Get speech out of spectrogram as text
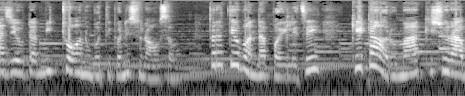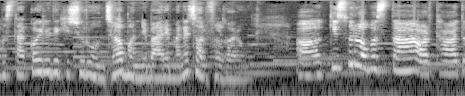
आज एउटा मिठो अनुभूति पनि सुनाउँछौ। तर त्योभन्दा पहिले चाहिँ केटाहरूमा किशोर अवस्था कहिलेदेखि सुरु हुन्छ भन्ने बारेमा नै छलफल गरौँ। किशोर अवस्था अर्थात्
